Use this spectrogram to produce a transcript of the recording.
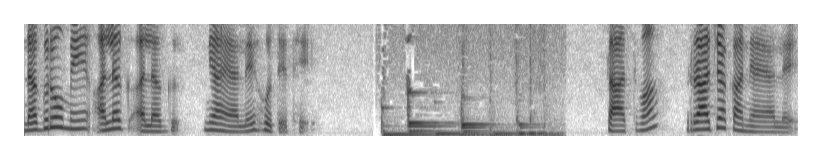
नगरों में अलग अलग न्यायालय होते थे। सातवां, राजा का न्यायालय।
